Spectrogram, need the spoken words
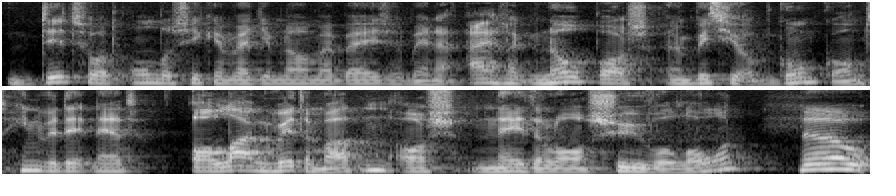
dit soort onderzoeken waar je nou mee bezig bent, eigenlijk no pas een beetje op gang komt? Hien we dit net al lang witte matten als Nederlands loon? Nou,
